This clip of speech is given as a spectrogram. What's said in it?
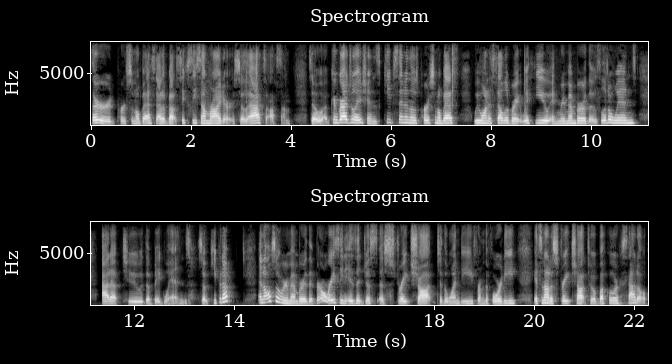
third personal best out of about 60 some riders. So that's awesome. So, uh, congratulations. Keep sending those personal bests. We want to celebrate with you and remember those little wins add up to the big wins. So, keep it up. And also remember that barrel racing isn't just a straight shot to the 1D from the 4D. It's not a straight shot to a buckle or saddle.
